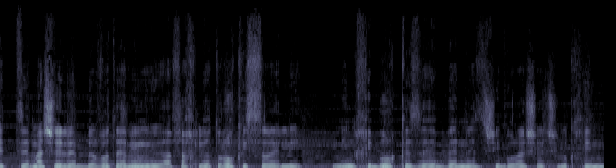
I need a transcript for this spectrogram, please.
את מה שברבות הימים הפך להיות רוק ישראלי. מין חיבור כזה בין איזושהי מורשת שלוקחים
